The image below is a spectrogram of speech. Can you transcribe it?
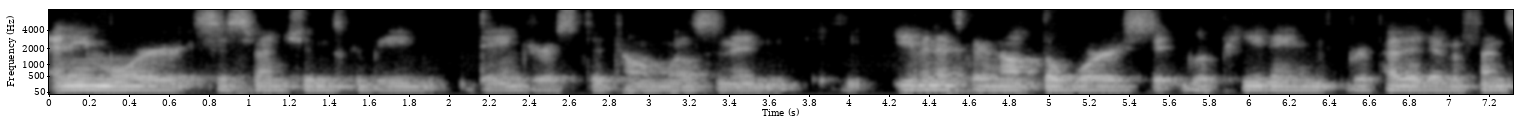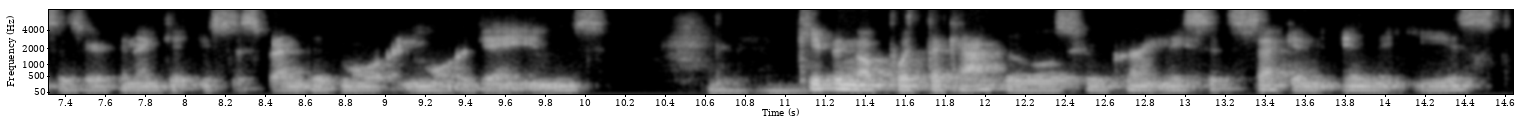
any more suspensions could be dangerous to Tom Wilson. And even if they're not the worst, it, repeating repetitive offenses are going to get you suspended more and more games. Keeping up with the Capitals, who currently sit second in the East,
